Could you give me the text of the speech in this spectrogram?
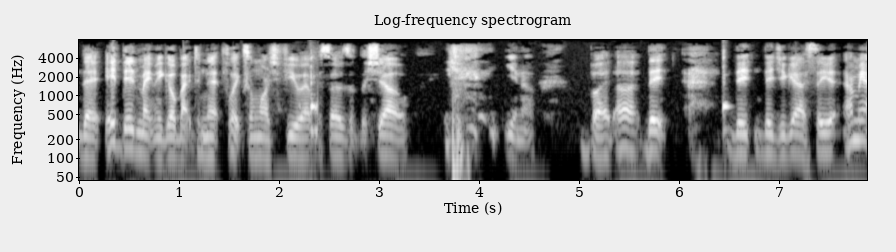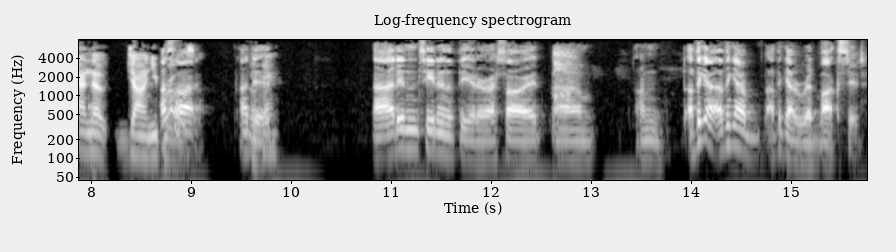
that it did make me go back to Netflix and watch a few episodes of the show, you know. But uh, did did did you guys see it? I mean, I know John, you I probably saw it. I did. Okay. Uh, I didn't see it in the theater. I saw it um, on. I think I, I think I I think I red boxed it,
